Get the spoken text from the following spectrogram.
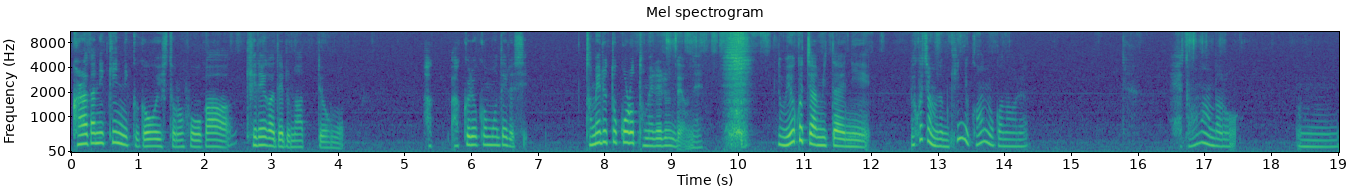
体に筋肉が多い人の方がキレが出るなって思う。迫力も出るし。止めるところ止めれるんだよね。でも横ちゃんみたいに横ちゃんもでも筋肉あんのかなあれ。えどうなんだろう。うん。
